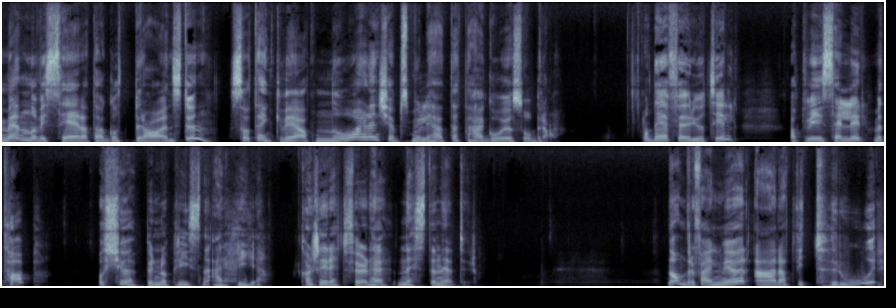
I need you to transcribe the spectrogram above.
Men når vi ser at det har gått bra en stund, så tenker vi at nå er det en kjøpsmulighet, dette her går jo så bra. Og det fører jo til at vi selger med tap, og kjøper når prisene er høye. Kanskje rett før det neste nedtur. Den andre feilen vi gjør, er at vi tror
